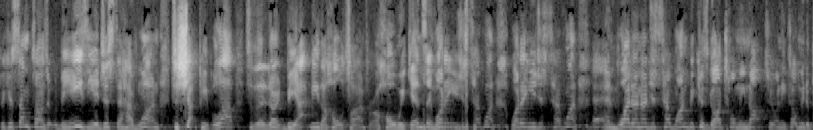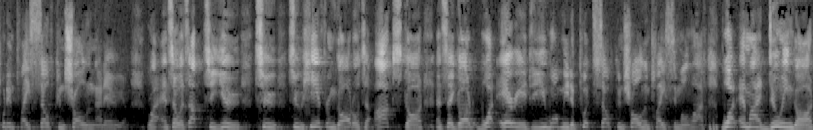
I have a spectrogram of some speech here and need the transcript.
because sometimes it would be easier just to have one to shut people up so that they don't be at me the whole time for a whole weekend saying, Why don't you just have one? Why don't you just have one? And why don't I just have one? Because God told me not to, and He told me to put in place self control in that area, right? And so it's up to you to, to hear from God or to ask God and say, God, what area do you want me to put self control in place in my life? What am I doing, God,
